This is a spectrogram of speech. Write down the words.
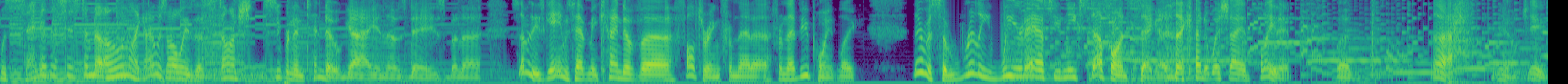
Was Sega the system to own? Like I was always a staunch Super Nintendo guy in those days, but uh, some of these games have me kind of uh, faltering from that uh, from that viewpoint. Like there was some really weird ass unique stuff on Sega, and I kind of wish I had played it. But, ah, you know, jeez.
